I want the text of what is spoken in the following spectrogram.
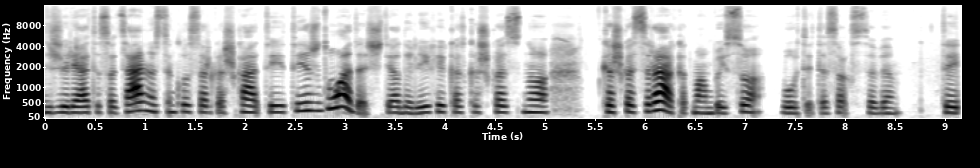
žiūrėti socialinius tinklus ar kažką, tai tai išduoda šitie dalykai, kad kažkas, nu, kažkas yra, kad man baisu būti tiesiog savim. Tai,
